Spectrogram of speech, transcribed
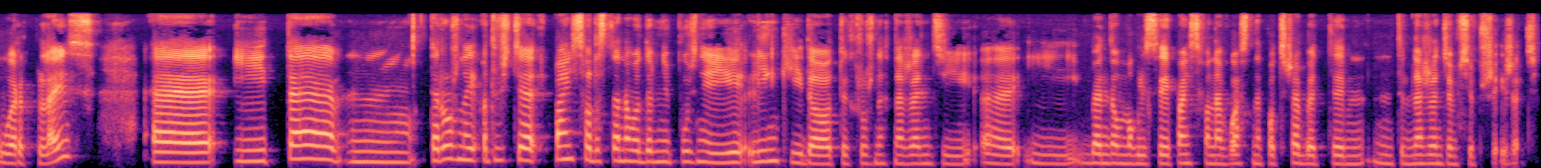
Workplace. I te, mm, te różne, oczywiście Państwo dostaną ode mnie później linki do tych różnych narzędzi i będą mogli sobie Państwo na własne potrzeby tym, tym narzędziom się przyjrzeć.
